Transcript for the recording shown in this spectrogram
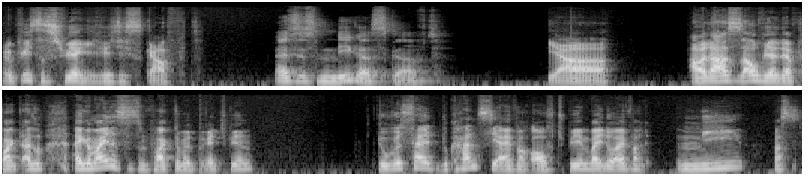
Irgendwie ist das Spiel eigentlich richtig scuffed. Es ist mega scuffed. Ja. Aber da ist es auch wieder der Fakt. Also, allgemein ist es ein Faktor mit Brettspielen. Du wirst halt, du kannst die einfach oft spielen, weil du einfach nie, was,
